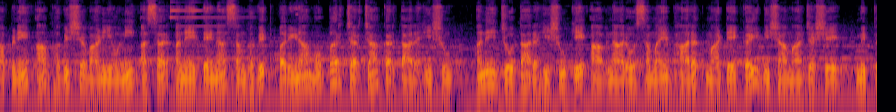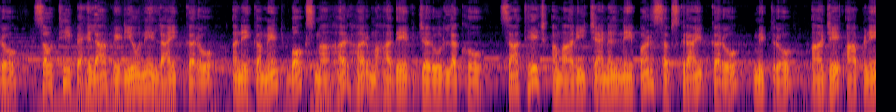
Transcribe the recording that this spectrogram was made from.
આપણે આ ભવિષ્યવાણીઓની અસર અને તેના સંભવિત પરિણામો પર ચર્ચા કરતા રહીશું અને જોતા રહીશું કે આવનારો સમય ભારત માટે કઈ દિશામાં જશે. મિત્રો, સૌથી પહેલા વિડીયોને લાઈક કરો અને કમેન્ટ બોક્સમાં હર હર મહાદેવ જરૂર લખો. સાથે જ અમારી ચેનલને પણ સબસ્ક્રાઇબ કરો. મિત્રો, આજે આપણે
